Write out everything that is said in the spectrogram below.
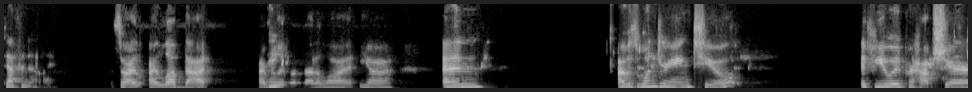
definitely so I I love that. I really love that a lot. Yeah. And I was wondering too if you would perhaps share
